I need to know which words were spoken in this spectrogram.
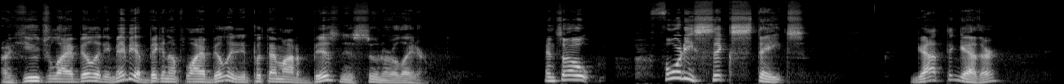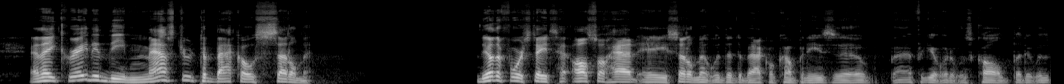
a huge liability, maybe a big enough liability to put them out of business sooner or later. And so 46 states got together and they created the Master Tobacco Settlement. The other four states also had a settlement with the tobacco companies. Uh, I forget what it was called, but it was,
